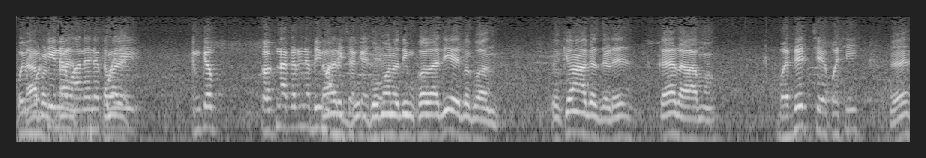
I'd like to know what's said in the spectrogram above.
કોઈ મોટી ના માને ને તમારે- કોઈ એમ કે કલ્પના કરીને બી માની શકે ગોમા નદી ખોલવા જઈએ ભગવાન. તો ક્યાં આગળ ચડે? કયા દાડામાં? બધે જ છે પછી? હે?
